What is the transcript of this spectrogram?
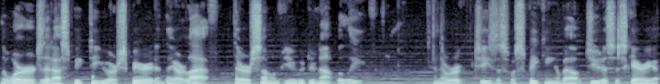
The words that I speak to you are spirit and they are life. There are some of you who do not believe. And there were Jesus was speaking about Judas Iscariot,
